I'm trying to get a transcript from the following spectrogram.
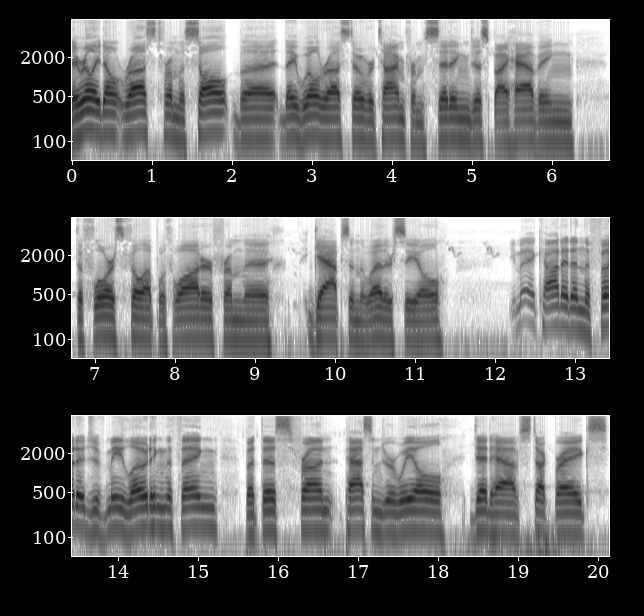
they really don't rust from the salt, but they will rust over time from sitting just by having the floors fill up with water from the gaps in the weather seal. You may have caught it in the footage of me loading the thing, but this front passenger wheel did have stuck brakes.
